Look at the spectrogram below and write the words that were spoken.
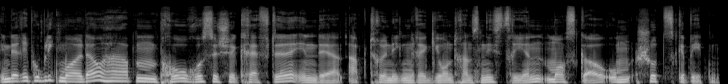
In der Republik Moldau haben pro-russische Kräfte in der abtrünnigen Region Transnistrien Moskau um Schutz gebeten.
